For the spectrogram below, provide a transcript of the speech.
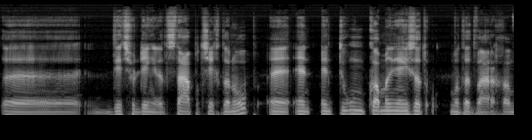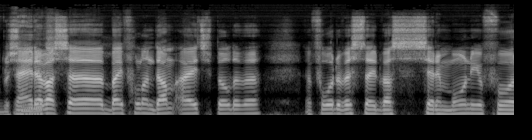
moment, eh, dit soort dingen, dat stapelt zich dan op. Eh, en, en toen kwam ineens dat, want dat waren gewoon blessures. Nee, dat was eh, bij Volendam uit speelden we. En voor de wedstrijd was ceremonie voor,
